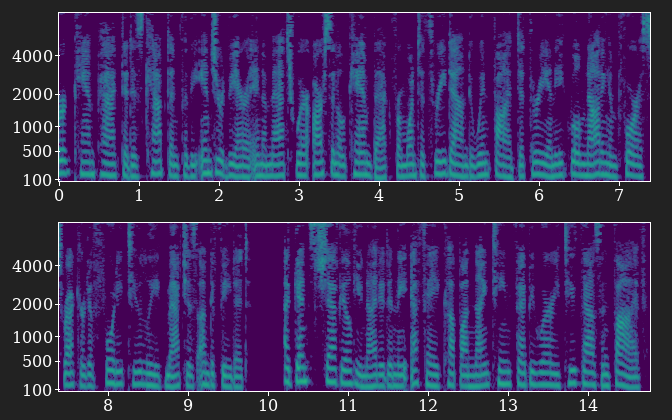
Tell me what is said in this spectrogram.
Bergkamp acted as captain for the injured Vieira in a match where Arsenal came back from 1-3 down to win 5-3 and equal Nottingham Forest's record of 42 league matches undefeated. Against Sheffield United in the FA Cup on 19 February 2005,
